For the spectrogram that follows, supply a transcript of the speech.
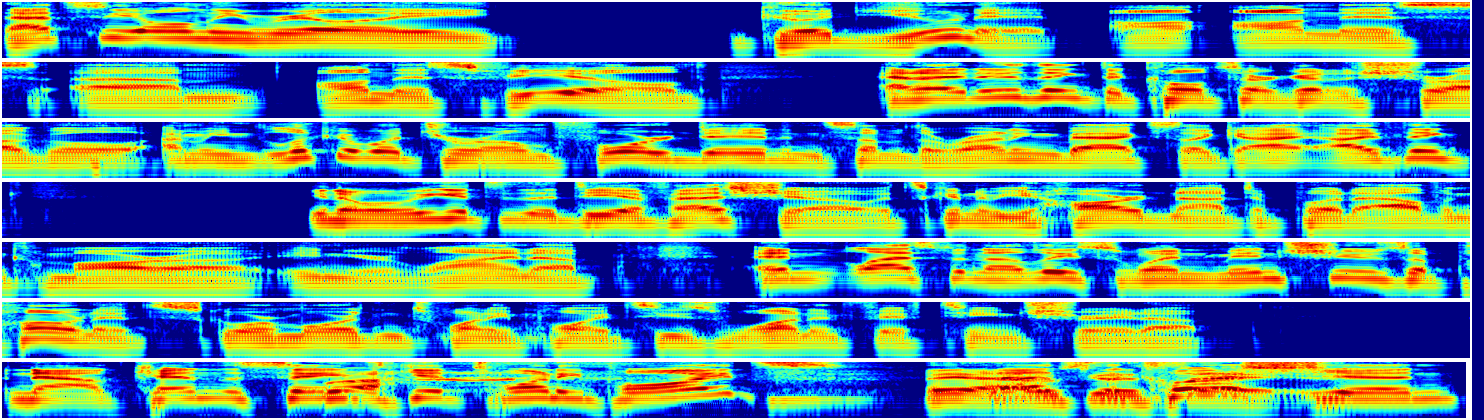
that's the only really good unit on, on this um, on this field. And I do think the Colts are going to struggle. I mean, look at what Jerome Ford did and some of the running backs. Like I, I think, you know, when we get to the DFS show, it's going to be hard not to put Alvin Kamara in your lineup. And last but not least, when Minshew's opponents score more than 20 points, he's one in 15 straight up. Now, can the Saints get 20 points? Yeah, That's the gonna say- question.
